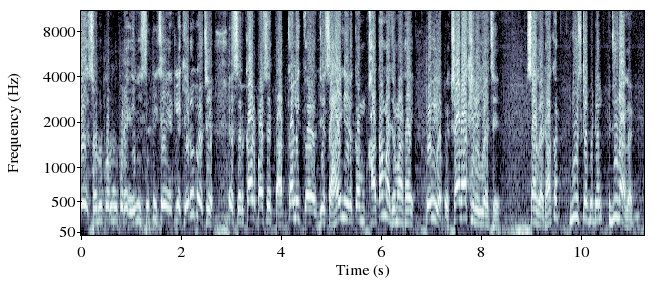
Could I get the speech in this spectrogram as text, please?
એ શરૂ કરવું પડે એવી સ્થિતિ છે એટલે ખેડૂતો છે એ સરકાર પાસે તાત્કાલિક જે સહાયની રકમ ખાતામાં જમા થાય તેવી અપેક્ષા રાખી રહ્યા છે. Sagar Thakar, news capital, Junagadh.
